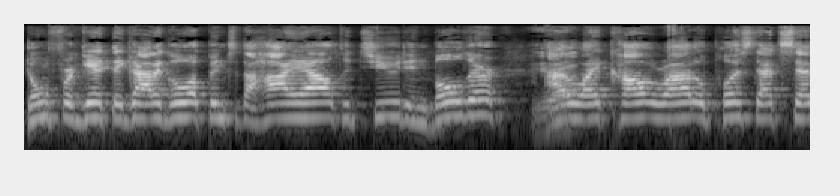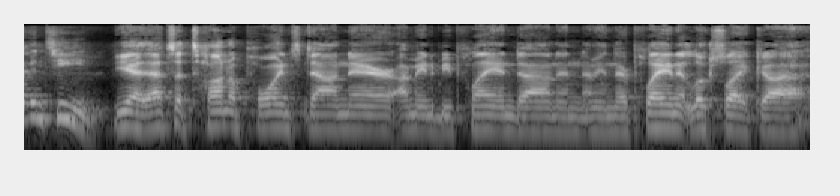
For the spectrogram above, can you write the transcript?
Don't forget they got to go up into the high altitude in Boulder. Yeah. I like Colorado plus that 17. Yeah, that's a ton of points down there. I mean, to be playing down, and I mean they're playing. It looks like uh,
